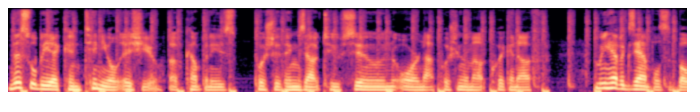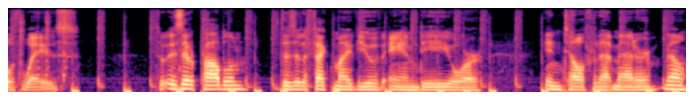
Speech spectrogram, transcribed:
This will be a continual issue of companies pushing things out too soon or not pushing them out quick enough. We have examples of both ways. So, is it a problem? Does it affect my view of AMD or Intel for that matter? No,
